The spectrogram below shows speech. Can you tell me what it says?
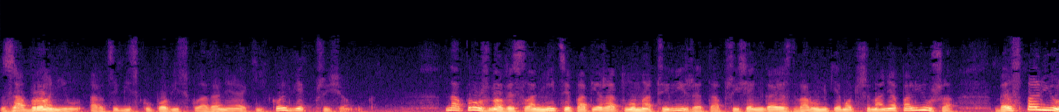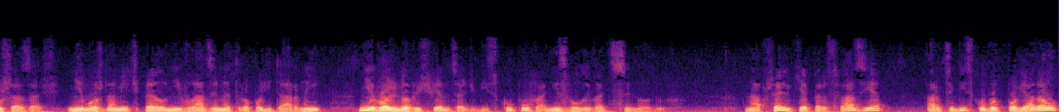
zabronił arcybiskupowi składania jakichkolwiek przysiąg. Na próżno wysłannicy papieża tłumaczyli, że ta przysięga jest warunkiem otrzymania paliusza. Bez paliusza zaś nie można mieć pełni władzy metropolitarnej, Nie wolno wyświęcać biskupów ani zwoływać synodów. Na wszelkie perswazje arcybiskup odpowiadał,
